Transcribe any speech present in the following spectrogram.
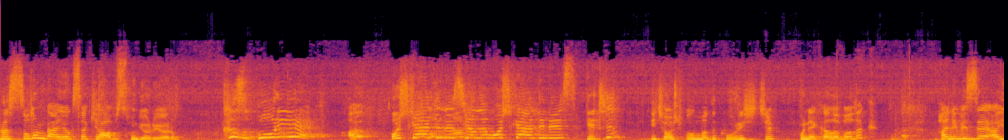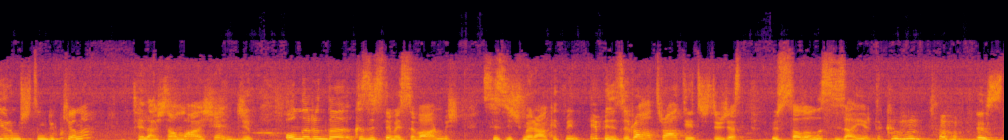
Burası solun ben yoksa kabus mu görüyorum? Kız Huriye. Ay, hoş geldiniz canım, hoş geldiniz. Geçin. Hiç hoş bulmadık Uğriş'cim. Bu ne kalabalık. Hani bize ayırmıştın dükkanı? Telaşlanma Ayşe'cim. Onların da kız istemesi varmış. Siz hiç merak etmeyin. Hepinizi rahat rahat yetiştireceğiz. Üst salonu size ayırdık. Üst.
